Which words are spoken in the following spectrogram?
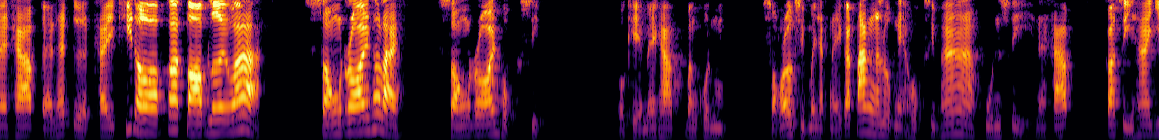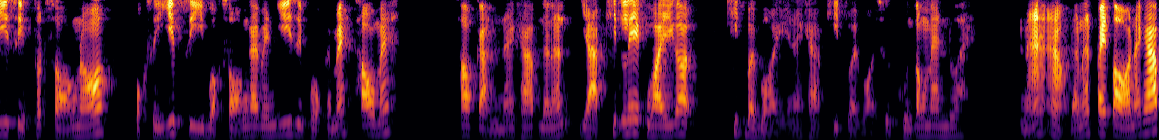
นะครับ แต่ถ้าเกิดใครคิดออกก็ตอบเลยว่า 200 เท่าไหร่ 260 โอเคไหมครับ บางคน 260 มาจากไหนก็ตั้งนะลูกเนี่ย 65 คูณ 4 นะครับ ก็ 4 5 20 ทด 2 เนาะ 64 24 บวก 2 กลายเป็น 26 เห็นไหม เท่าไหม เท่ากันนะครับ ดังนั้นอยากคิดเลขไวก็คิดบ่อยๆ นะครับ คิดบ่อยๆสุดคูณต้องแม่นด้วย นะ อ้าว ดังนั้นไปต่อนะครับ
